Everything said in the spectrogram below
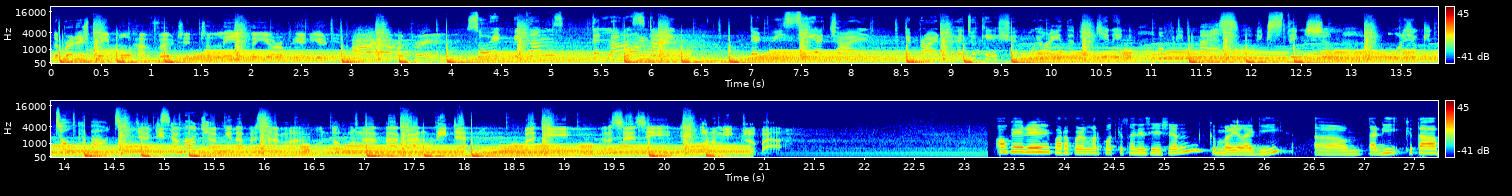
The British people have voted to leave the European Union. So it becomes the last time that we see a child deprived of education. We are in the beginning of a mass extinction. What you can talk about Jadi tanggung jawab kita bersama untuk mengatakan tidak bagi resesi ekonomi global. Oke deh, para pendengar podcast AD Session, kembali lagi. Em, tadi kita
